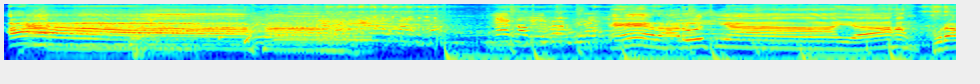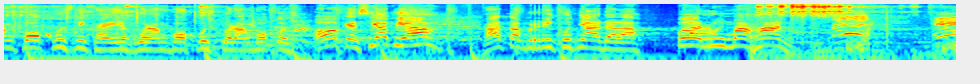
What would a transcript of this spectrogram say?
Ah. R harusnya ya. Kurang fokus nih kayaknya kurang fokus, kurang fokus. Oke, siap ya. Kata berikutnya adalah perumahan. P E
